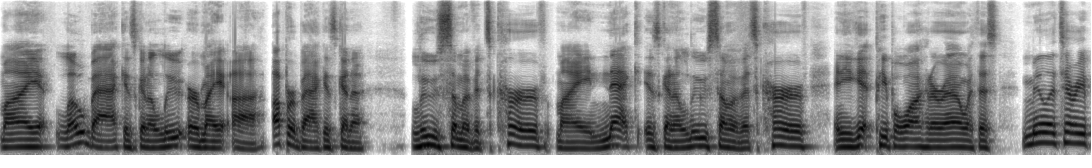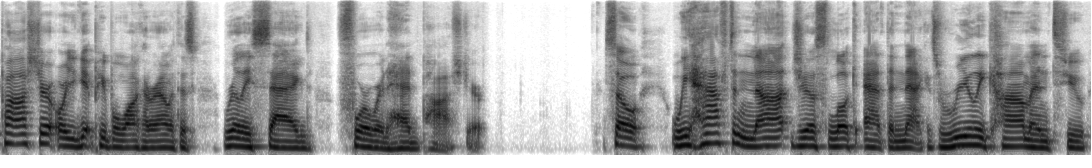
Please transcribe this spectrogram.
My low back is going to lose, or my uh, upper back is going to lose some of its curve. My neck is going to lose some of its curve. And you get people walking around with this military posture, or you get people walking around with this really sagged forward head posture. So we have to not just look at the neck. It's really common to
